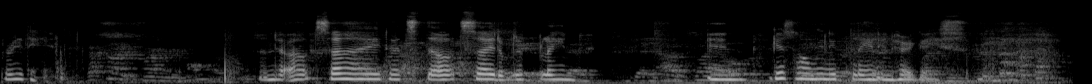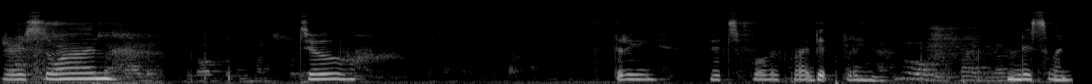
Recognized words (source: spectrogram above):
Pretty. And the outside, that's the outside of the plane. And guess how many plane in here, guys? There's one, two, three, it's four private plane. And this one.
